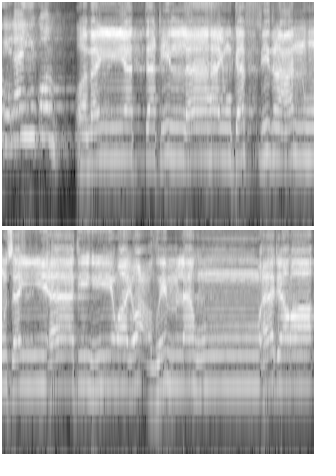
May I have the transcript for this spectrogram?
إليكم. ومن يتق الله يكفر عنه سيئاته ويعظم له أجرا.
